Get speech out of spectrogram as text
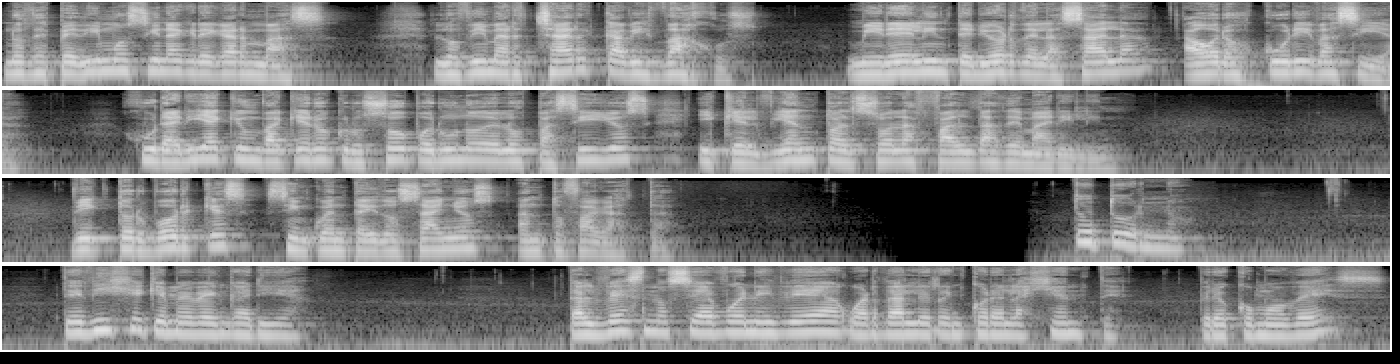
nos despedimos sin agregar más. Los vi marchar cabizbajos. Miré el interior de la sala, ahora oscura y vacía. Juraría que un vaquero cruzó por uno de los pasillos y que el viento alzó las faldas de Marilyn. Víctor Borges, 52 años, Antofagasta. Tu turno. Te dije que me vengaría. Tal vez no sea buena idea guardarle rencor a la gente, pero como ves,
